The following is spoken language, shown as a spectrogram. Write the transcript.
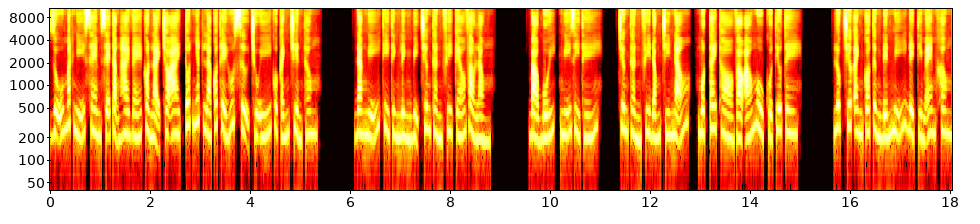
rũ mắt nghĩ xem sẽ tặng hai vé còn lại cho ai, tốt nhất là có thể hút sự chú ý của cánh truyền thông. Đang nghĩ thì thình lình bị Trương Thần Phi kéo vào lòng. Bảo bối, nghĩ gì thế? Trương Thần Phi đóng trí não, một tay thò vào áo ngủ của tiêu tê. Lúc trước anh có từng đến Mỹ để tìm em không?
